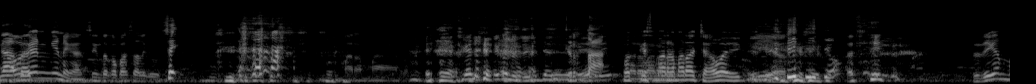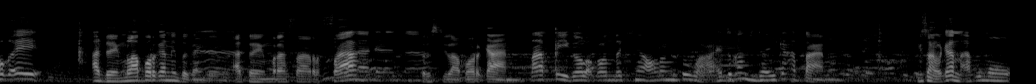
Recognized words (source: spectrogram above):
Ber- kan gini kan sing toko pasal iku. Sik. Marah-marah. Iku Gertak. Podcast marah-marah Jawa iki. Iya. Jadi Jadi kan pokoknya ada yang melaporkan itu kan. Ada yang merasa resah terus dilaporkan. Tapi kalau konteksnya orang tua itu kan sudah ikatan. Misalkan aku mau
